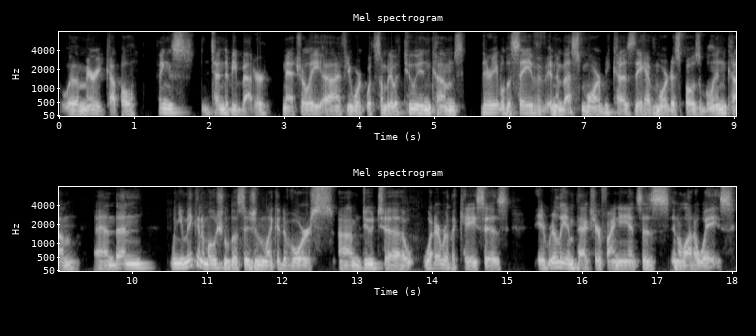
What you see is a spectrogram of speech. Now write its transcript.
with a married couple, things tend to be better naturally. Uh, if you work with somebody with two incomes, they're able to save and invest more because they have more disposable income. And then when you make an emotional decision like a divorce um, due to whatever the case is, it really impacts your finances in a lot of ways.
